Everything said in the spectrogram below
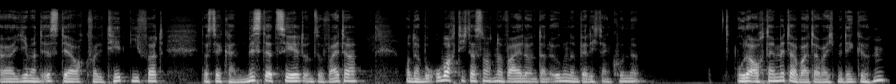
äh, jemand ist, der auch Qualität liefert, dass der keinen Mist erzählt und so weiter. Und dann beobachte ich das noch eine Weile und dann irgendwann werde ich dein Kunde oder auch dein Mitarbeiter, weil ich mir denke, hm,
